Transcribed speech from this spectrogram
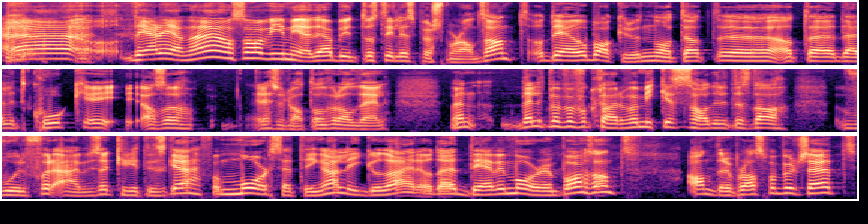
Eh, det er det ene. Og så har vi i media begynt å stille spørsmålene. sant? Og det er jo bakgrunnen nå til at, eh, at det er litt kok. Altså resultatene, for all del. Men det er litt mer for å forklare, for Mikke sa det litt i stad. Hvorfor er vi så kritiske? For målsettinga ligger jo der, og det er det vi måler dem på. sant? Andreplass på budsjett,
